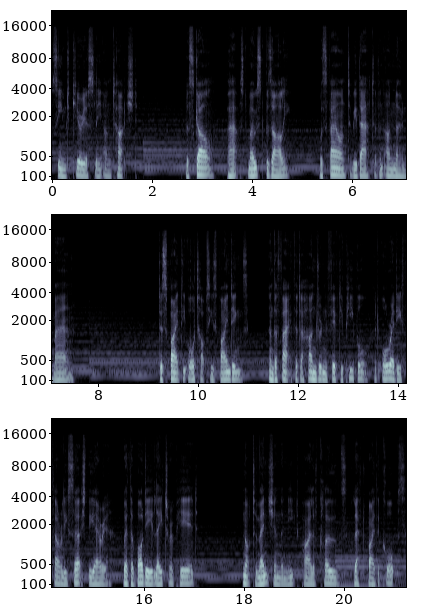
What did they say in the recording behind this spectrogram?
seemed curiously untouched. The skull perhaps most bizarrely, was found to be that of an unknown man. Despite the autopsy's findings and the fact that 150 people had already thoroughly searched the area where the body later appeared, not to mention the neat pile of clothes left by the corpse,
